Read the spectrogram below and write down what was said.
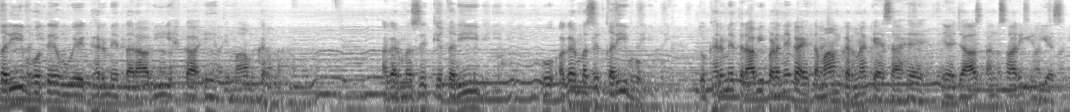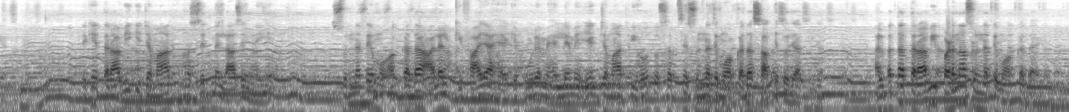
करीब होते हुए घर में तरावीह का एहतमाम करना। अगर मस्जिद के करीब हो, अगर मस्जिद करीब हो तो घर में तरावी पढ़ने का एहतमाम करना कैसा है? एजाज अंसारी इंडिया से देखिए, तरावी की जमात मस्जिद में लाजिम नहीं है। सुन्नत मुक्दा अलल किफ़ाया है कि पूरे महल्ले में एक जमात भी हो तो सबसे सुन्नत मुक्दा साबित हो जाती है। अलबत् तरावी पढ़ना सुन्नत मुक्दा है।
